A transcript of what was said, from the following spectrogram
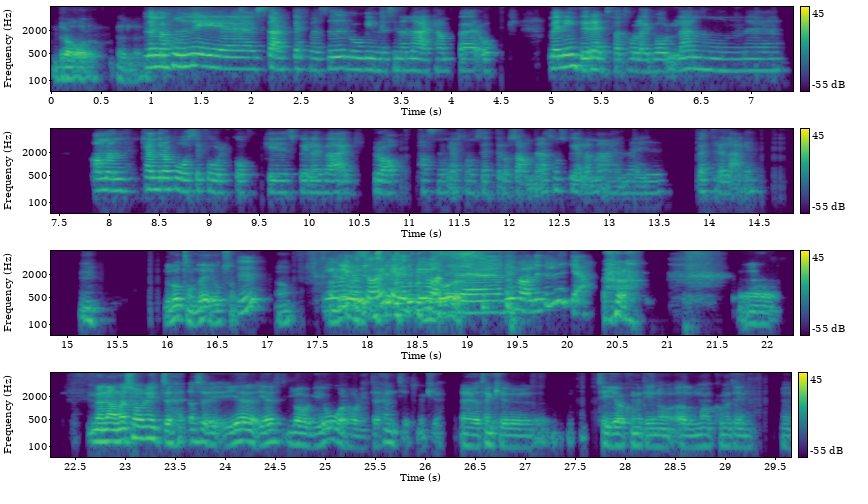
bra då? Eller? Nej, men hon är starkt defensiv och vinner sina närkamper och men inte rädd för att hålla i bollen. Hon eh, ja, men, kan dra på sig folk och eh, spela iväg bra passningar som sätter oss andra som spelar med henne i bättre lägen. Det låter som dig också. Mm. Ja. Det- jag sa ju det, vi var, lite, vi var lite lika. Eh, Men annars har det inte, alltså i er- ert lag i år har det inte hänt jättemycket. Eh, Jag tänker Tia har kommit in och Alma har kommit in. Eh,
